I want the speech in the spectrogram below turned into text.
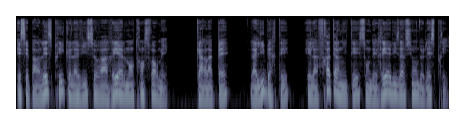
et c'est par l'esprit que la vie sera réellement transformée, car la paix, la liberté et la fraternité sont des réalisations de l'esprit.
